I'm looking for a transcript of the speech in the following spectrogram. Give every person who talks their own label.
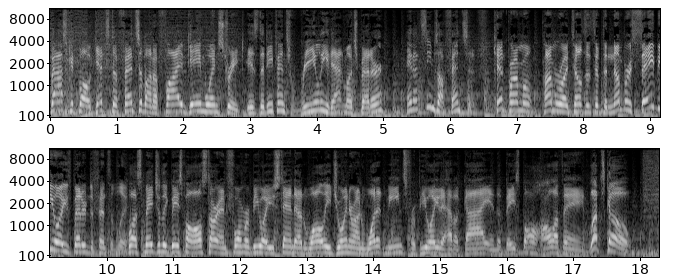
Speaker 1: basketball gets defensive on a five game win streak. Is the defense really that much better? Hey, that seems offensive.
Speaker 2: Ken Pomeroy tells us if the numbers say BYU is better defensively.
Speaker 1: Plus, Major League Baseball All Star and former BYU standout Wally Joyner on what it means for BYU to have a guy in the Baseball Hall of Fame. Let's go.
